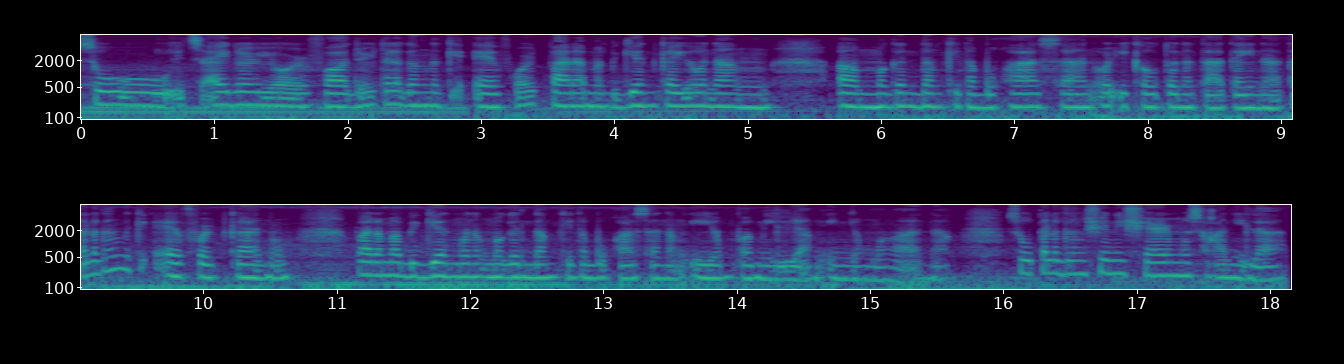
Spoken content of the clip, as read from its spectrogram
So, it's either your father talagang nag-effort para mabigyan kayo ng um, magandang kinabukasan or ikaw to na tatay na talagang nag-effort ka, no? Para mabigyan mo ng magandang kinabukasan ng iyong pamilya, ang inyong mga anak. So, talagang sinishare mo sa kanila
